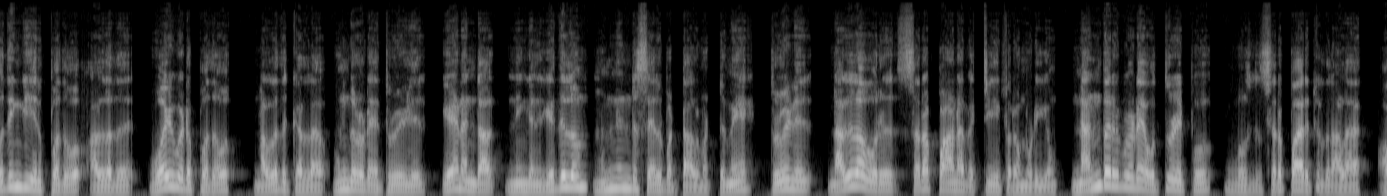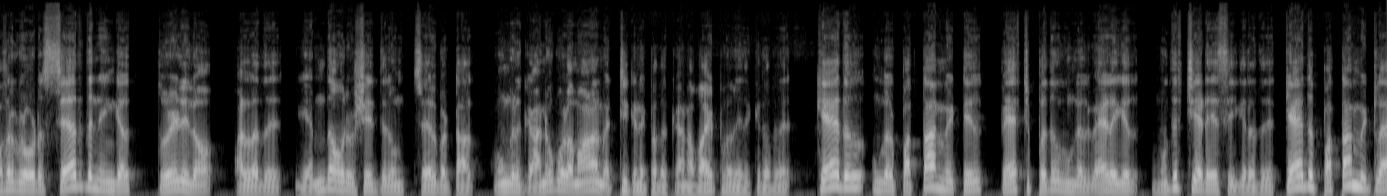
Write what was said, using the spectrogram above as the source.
ஒதுங்கி இருப்பதோ அல்லது ஓய்வெடுப்பதோ நல்லதுக்கல்ல. உங்களுடைய தொழிலில் ஏனென்றால் நீங்கள் எதிலும் முன்னின்று செயல்பட்டால் மட்டுமே தொழிலில் நல்ல ஒரு சிறப்பான வெற்றியை பெற முடியும். நண்பர்களுடைய ஒத்துழைப்பு உங்களுக்கு சிறப்பாக இருக்கிறதுனால அவர்களோடு சேர்ந்து நீங்கள் தொழிலிலோ அல்லது எந்த ஒரு விஷயத்திலும் செயல்பட்டால் உங்களுக்கு அனுகூலமான வெற்றி கிடைப்பதற்கான வாய்ப்புகள் இருக்கிறது. கேது உங்கள் பத்தாம் வீட்டில் பேச்சுப்பது உங்கள் வேலையில் முதிர்ச்சி அடைய செய்கிறது. கேது பத்தாம் வீட்டில்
